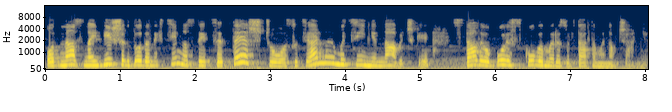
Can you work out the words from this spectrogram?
одна з найбільших доданих цінностей це те, що соціально-емоційні навички стали обов'язковими результатами навчання.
